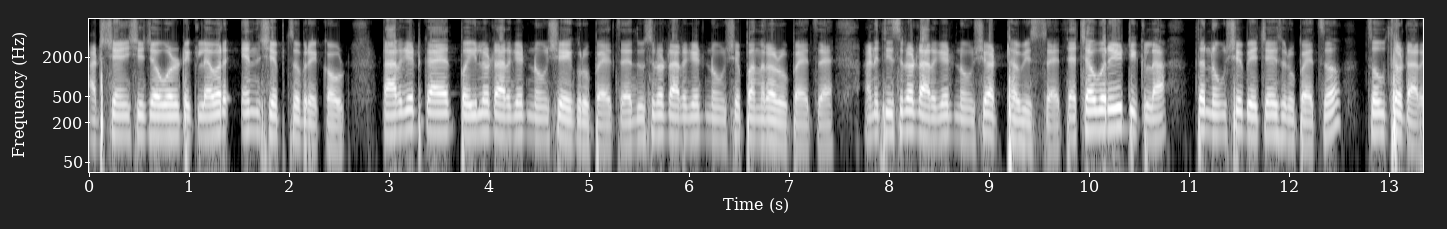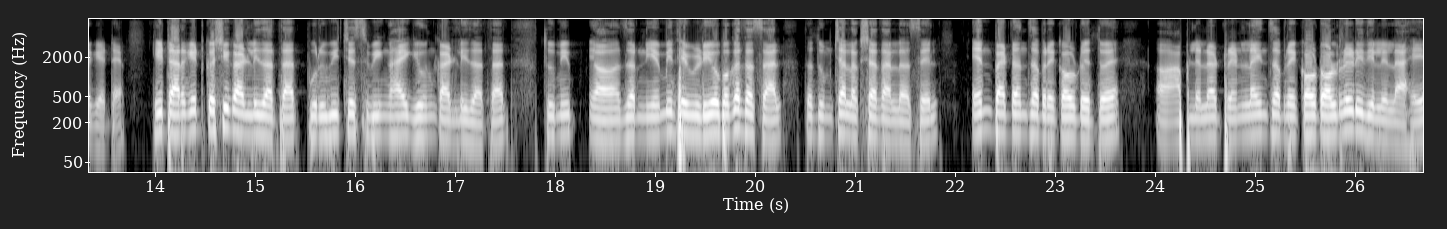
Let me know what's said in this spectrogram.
आठशे ऐंशीच्या वर टिकल्यावर एन शेपचं ब्रेकआउट टार्गेट काय आहे? पहिलं टार्गेट नऊशे एक रुपयाचं आहे. दुसरं टार्गेट नऊशे पंधरा रुपयाचं आहे. आणि तिसरं टार्गेट नऊशे अठ्ठावीसचं आहे. त्याच्यावरही टिकला तर नऊशे बेचाळीस रुपयाचं चौथं टार्गेट आहे. ही टार्गेट कशी काढली जातात? पूर्वीचे स्विंग हाय घेऊन काढली जातात. तुम्ही जर नियमित हे व्हिडिओ बघत असाल तर तुमच्या लक्षात आलं असेल. एन पॅटर्नचा ब्रेकआउट येतोय. आपल्याला ट्रेंड लाईनचा ब्रेकआउट ऑलरेडी दिलेला आहे.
